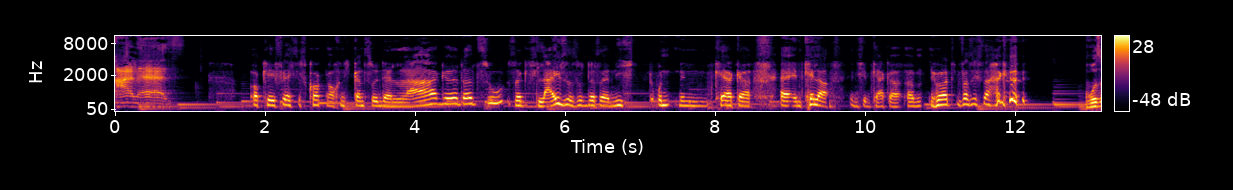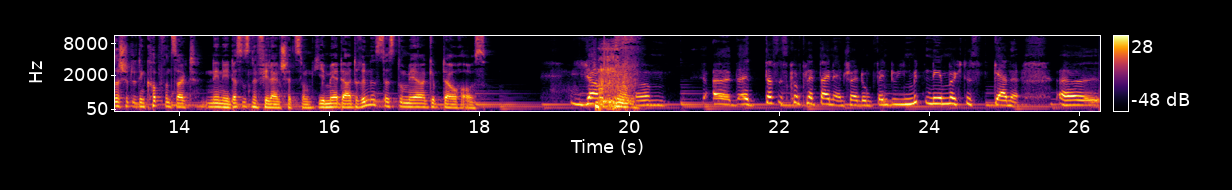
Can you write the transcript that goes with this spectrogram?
alles. Okay, vielleicht ist Korken auch nicht ganz so in der Lage dazu, sag ich leise, so dass er nicht unten im Kerker, äh, im Keller, nicht im Kerker, ähm, hört, was ich sage. Rosa schüttelt den Kopf und sagt, nee, nee, das ist eine Fehleinschätzung. Je mehr da drin ist, desto mehr gibt er auch aus. Ja, okay, ähm, äh, das ist komplett deine Entscheidung. Wenn du ihn mitnehmen möchtest, gerne. Äh,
